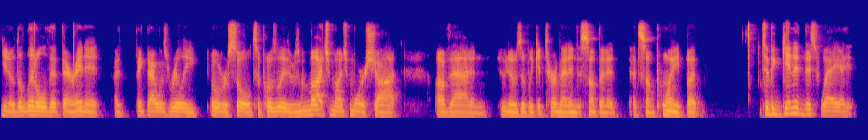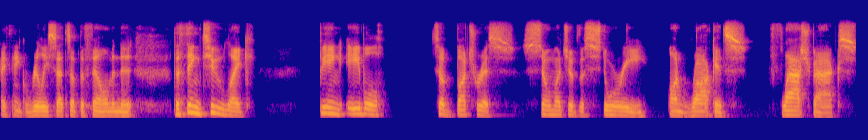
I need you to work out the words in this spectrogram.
you know, the little that they're in it. I think that was really oversold. Supposedly there was much, much more shot of that, and who knows if we could turn that into something at, at some point. But to begin it this way, I, I think really sets up the film and the the thing too, like being able to buttress so much of the story on rockets flashbacks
